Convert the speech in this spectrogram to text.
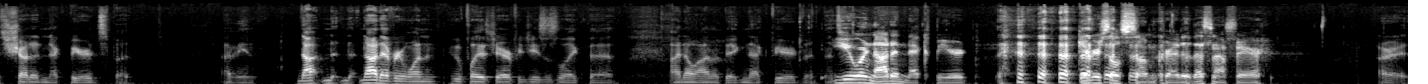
shut-in neckbeards, but I mean, not n- not everyone who plays JRPGs is like that. I know I'm a big neckbeard, but that's You are not a neckbeard. Give yourself some credit. That's not fair. All right.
